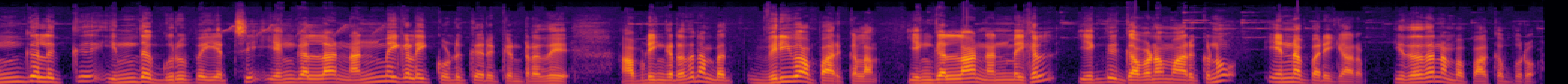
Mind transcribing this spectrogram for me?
உங்களுக்கு இந்த குரு பெயர்ச்சி எங்கெல்லாம் நன்மைகளை கொடுக்க இருக்கின்றது அப்படிங்கிறத நம்ம விரிவாக பார்க்கலாம். எங்கெல்லாம் நன்மைகள் எங்கு கவனமாக இருக்கணும் என்ன பரிகாரம் இதை தான் நம்ம பார்க்க போகிறோம்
